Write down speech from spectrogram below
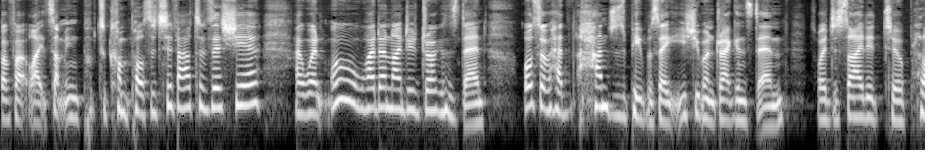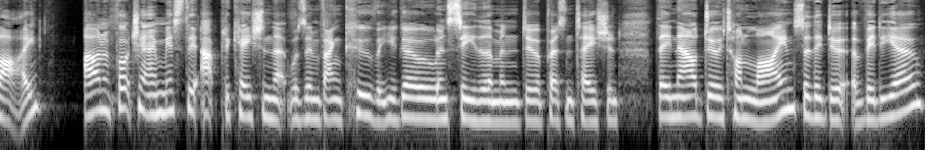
I felt like something to come positive out of this year. I went, oh, why don't I do Dragon's Den? Also, I've had hundreds of people say, you should want Dragon's Den. So I decided to apply. Unfortunately, I missed the application that was in Vancouver. You go and see them and do a presentation. They now do it online, so they do a video.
